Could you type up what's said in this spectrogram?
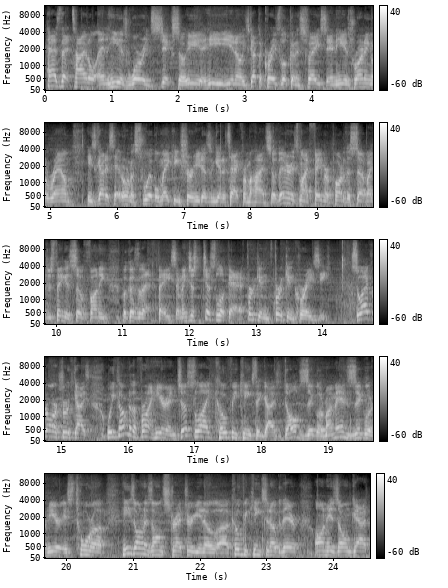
has that title and he is worried sick. So he, he, you know, he's got the crazy look on his face and he is running around. He's got his head on a swivel, making sure he doesn't get attacked from behind. So there is my favorite part of the setup. I just think it's so funny because of that face. I mean, just, just look at it. Freaking, freaking crazy. So after R-Truth, guys, we come to the front here, and just like Kofi Kingston, guys, Dolph Ziggler, my man Ziggler here is tore up. He's on his own stretcher. You know, uh, Kofi Kingston over there on his own got,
